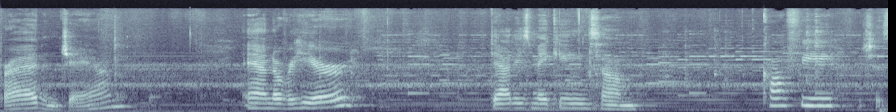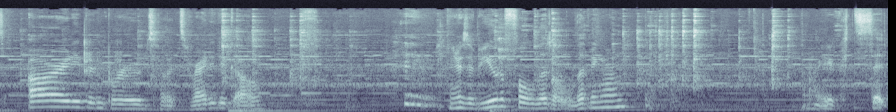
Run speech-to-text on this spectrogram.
Bread and jam. And over here, Daddy's making some coffee, which has already been brewed, so it's ready to go. There's a beautiful little living room where you could sit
